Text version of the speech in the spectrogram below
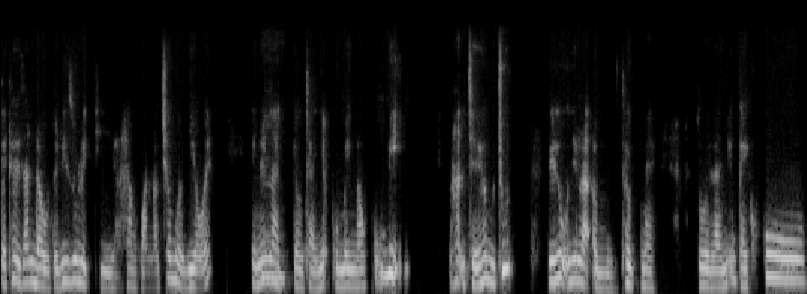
cái thời gian đầu tới đi du lịch thì hàng quán nó chưa mở nhiều ấy. Thế nên ừ. là kiểu trải nghiệm của mình nó cũng bị hạn chế hơn một chút. Ví dụ như là ẩm thực này rồi là những cái khu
